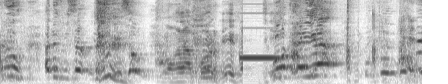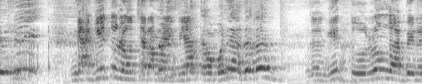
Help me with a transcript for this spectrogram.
Aduh, aduh bisa, bisa. Mau ngelaporin. Gua kaya. Nggak gitu dong cara mainnya. Rekamannya ada kan? Nggak gitu. Lo nggak beda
